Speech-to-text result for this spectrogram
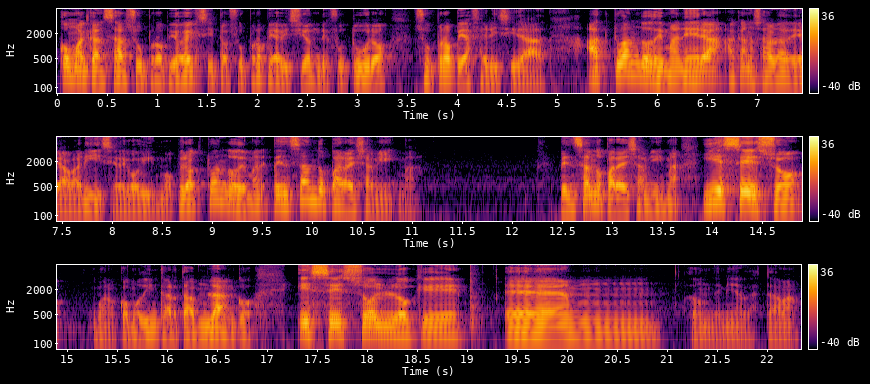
cómo alcanzar su propio éxito, su propia visión de futuro, su propia felicidad. Actuando de manera, acá nos habla de avaricia, de egoísmo, pero actuando de manera, pensando para ella misma. pensando para ella misma. Y es eso, bueno, como Din Carta en Blanco, es eso lo que... Em, ¿Dónde mierda estaba?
